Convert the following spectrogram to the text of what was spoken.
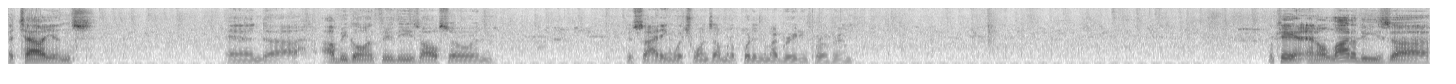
Italians, and uh, I'll be going through these also and deciding which ones I'm going to put into my breeding program. Okay, and a lot of these uh,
